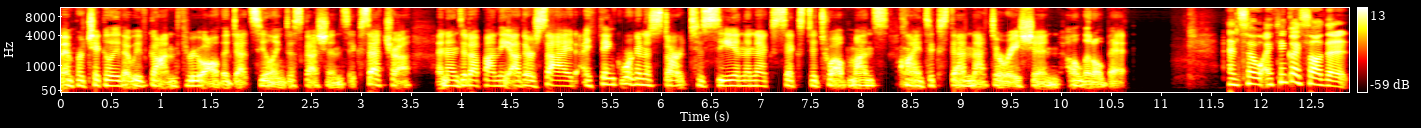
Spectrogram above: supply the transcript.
And particularly that we've gotten through all the debt ceiling discussions, et cetera, and ended up on the other side. I think we're going to start to see in the next six to 12 months clients extend that duration a little bit. And so I think I saw that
